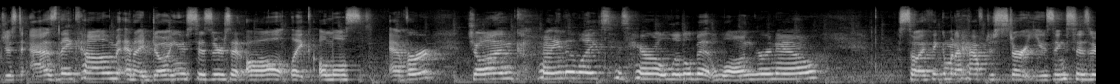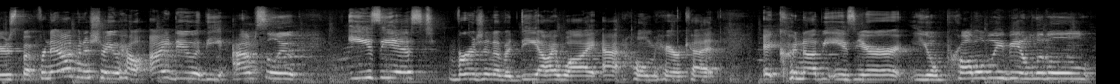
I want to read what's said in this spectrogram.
just as they come and I don't use scissors at all, like almost ever. John kind of likes his hair a little bit longer now. So I think I'm gonna have to start using scissors, but for now I'm gonna show you how I do the absolute easiest version of a DIY at-home haircut. It could not be easier. You'll probably be a little,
